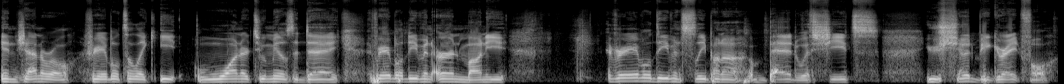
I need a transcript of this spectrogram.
in general, if you're able to like eat one or two meals a day, if you're able to even earn money, if you're able to even sleep on a, a bed with sheets, you should be grateful.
